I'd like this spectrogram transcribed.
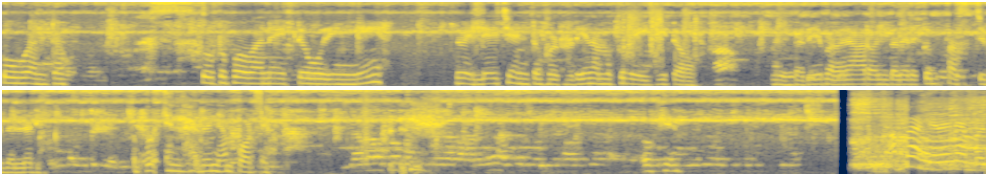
പോവാണ് കേട്ടോ. സ്കൂൾക്ക് പോവാനായിട്ട് ഒരുങ്ങി. വെള്ളിയാഴ്ച ഉണ്ട് ഓൾറെഡി നമുക്ക് വൈകിട്ടോ ഒൻപത് പതിനാറ് ഒൻപതരക്ക് ഫസ്റ്റ് ബെല്ലടിക്കും അപ്പോൾ എന്നാലും ഞാൻ പോട്ടെ. ഓക്കെ അപ്പം അങ്ങനെ നമ്മൾ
